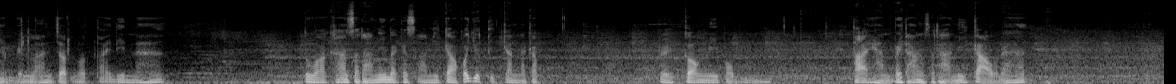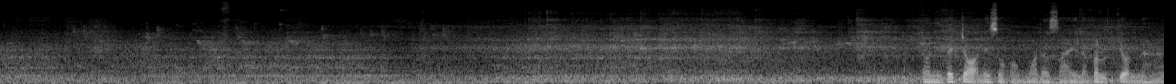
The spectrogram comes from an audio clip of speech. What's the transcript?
ยัง เป็นลานจอดรถใต้ดินนะฮะ ตัวอาคารสถานีแบกสถานีเก่าก็อยู่ติดกันนะครับ โดยกล้องนี้ผมถ่ายหันไปทางสถานีเก่านะฮะตอนนี้ก็จอดในส่วนของมอเตอร์ไซค์แล้วก็รถยนต์นะฮะ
